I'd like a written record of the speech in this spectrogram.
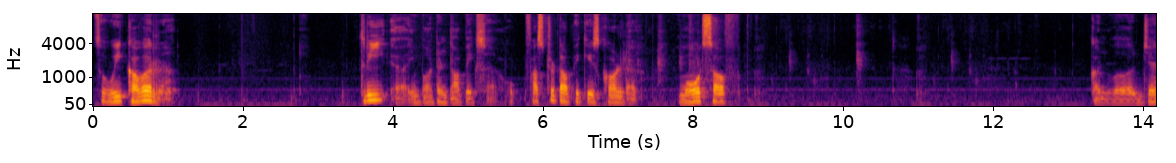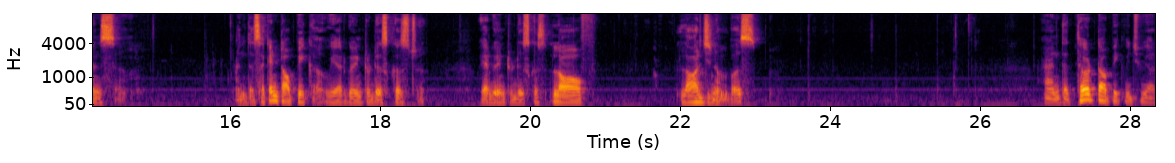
So, we cover three uh, important topics. Uh, first topic is called uh, modes of convergence and the second topic uh, we are going to discuss uh, we are going to discuss law of large numbers and the third topic which we are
